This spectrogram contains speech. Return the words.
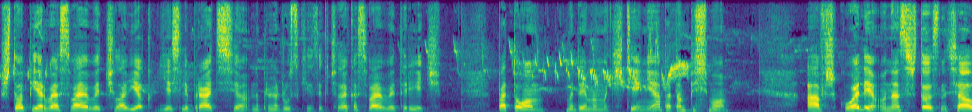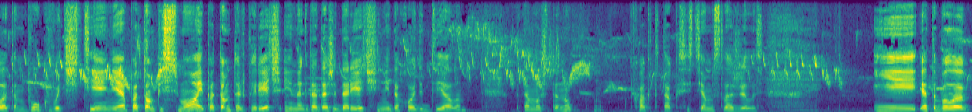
что первое осваивает человек, если брать, э, например, русский язык? Человек осваивает речь, потом мы даем ему чтение, а потом письмо. А в школе у нас что? Сначала там буквы чтения, потом письмо, и потом только речь, и иногда даже до речи не доходит дело. Потому что, ну, как-то так система сложилась. И это было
